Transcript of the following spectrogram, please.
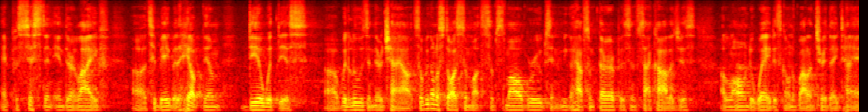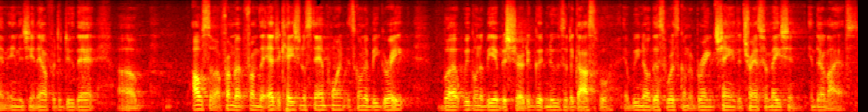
and persistent in their life uh, to be able to help them deal with this uh, with losing their child. So we're going to start some, uh, some small groups and we're going to have some therapists and psychologists along the way that's going to volunteer their time, energy, and effort to do that. Um, also, from the, from the educational standpoint, it's going to be great, but we're going to be able to share the good news of the gospel, and we know that's what's going to bring change and transformation in their lives.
